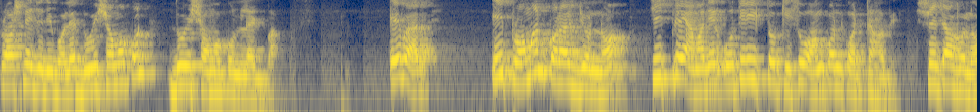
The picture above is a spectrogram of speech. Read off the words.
প্রশ্নে যদি বলে দুই সমকোণ দুই সমকোণ লিখবা। এবার এই প্রমাণ করার জন্য চিত্রে আমাদের অতিরিক্ত কিছু অঙ্কন করতে হবে। সেটা হলো,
